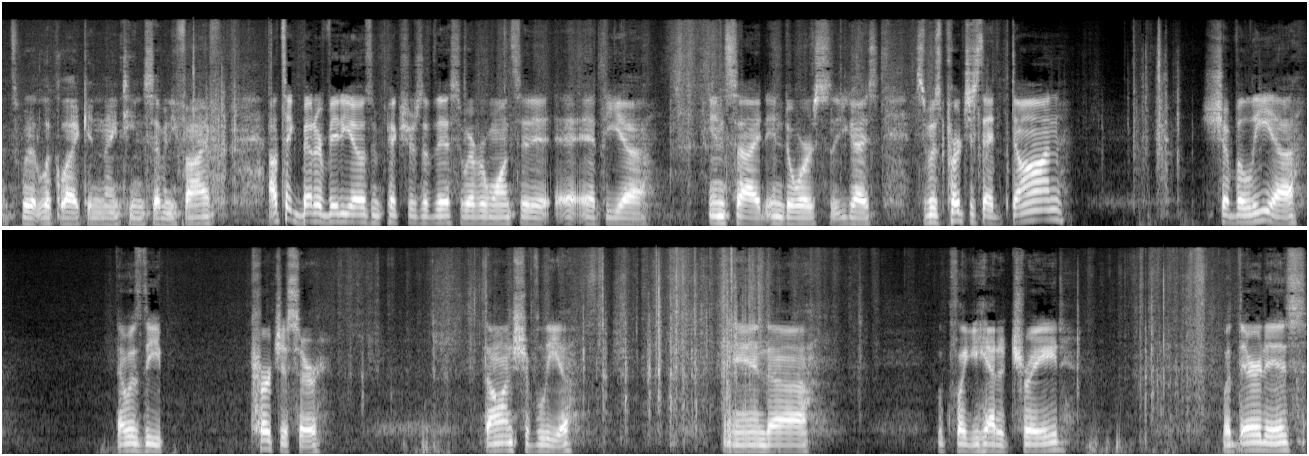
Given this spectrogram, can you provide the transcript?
That's what it looked like in 1975. I'll take better videos and pictures of this, whoever wants it, at the uh, inside, indoors, so you guys. This was purchased at Don Chevalier. That was the purchaser. Don Chevalier. And uh, looks like he had a trade. But there it is,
